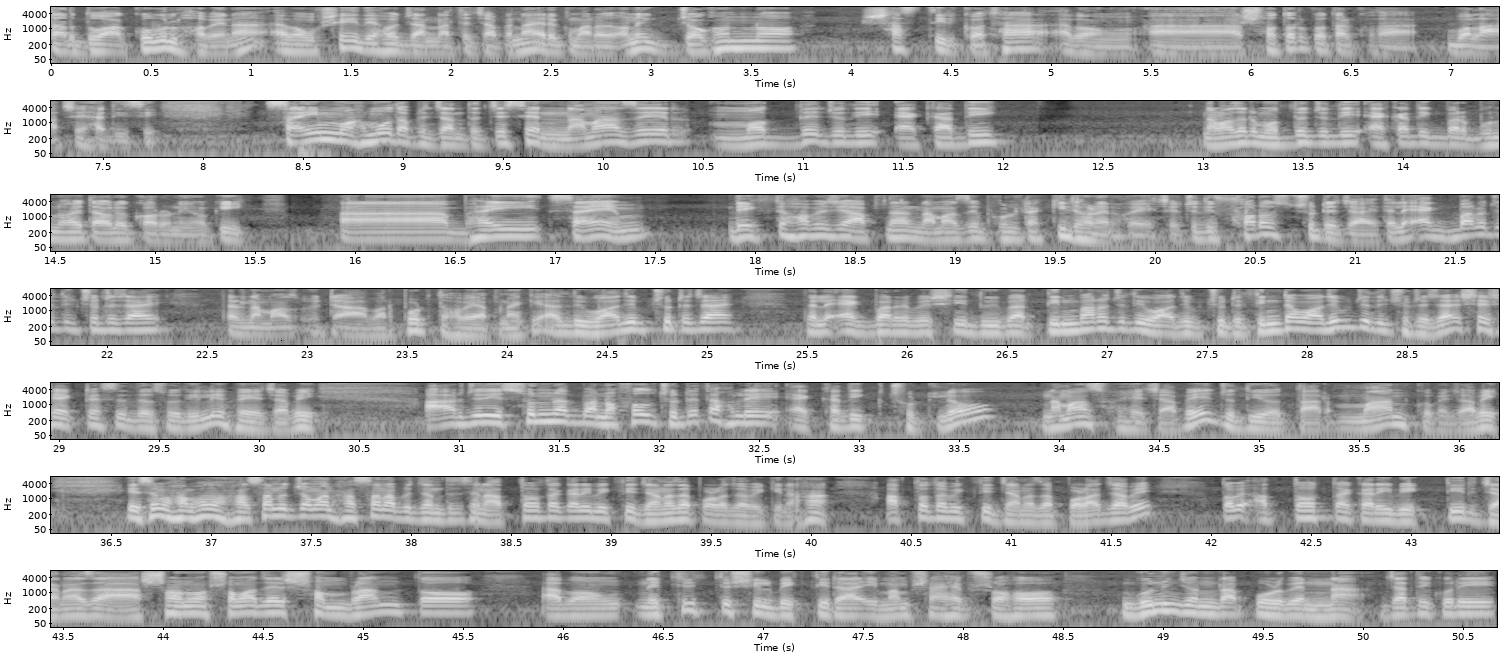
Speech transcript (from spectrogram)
তার দোয়া কবুল হবে না এবং সেই দেহ জান্নাতে যাবে না। এরকম আরও অনেক জঘন্য শাস্তির কথা এবং সতর্কতার কথা বলা আছে হাদিসে। সাইম মাহমুদ, আপনি জানতে চেয়েছেন, নামাজের মধ্যে যদি একাধিক, নামাজের মধ্যে যদি একাধিকবার ভুল হয় তাহলে করণীয় কি? ভাই সাইম দেখতে হবে যে আপনার নামাজে ভুলটা কি ধরনের হয়েছে। যদি ফরজ ছুটে যায়, তাহলে একবারও যদি ছুটে যায়, তাহলে নামাজ ওইটা আবার পড়তে হবে আপনাকে। আর যদি ওয়াজিব ছুটে যায়, তাহলে একবারের বেশি, দুইবার, তিনবারও যদি ওয়াজিব ছুটে, তিনটা ওয়াজিব যদি ছুটে যায়, শেষে একটা সিদ্ধাস দিলে হয়ে যাবে। আর যদি সুন্নাত বা নফল ছুটে, তাহলে একাধিক ছুটলেও নামাজ হয়ে যাবে, যদিও তার মান কমে যাবে। এস এম হাসান- হাসানুজ্জামান হাসান, আপনি জানতেছেন আত্মহত্যাকারী ব্যক্তির জানাজা পড়া যাবে কিনা? হ্যাঁ আত্মহত্যা ব্যক্তির জানাজা পড়া যাবে। তবে আত্মহত্যাকারী ব্যক্তির জানাজা সম- সমাজের সম্ভ্রান্ত এবং নেতৃত্বশীল ব্যক্তিরা, ইমাম সাহেব সহ গুণীজনরা পড়বেন না, যাতে করে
